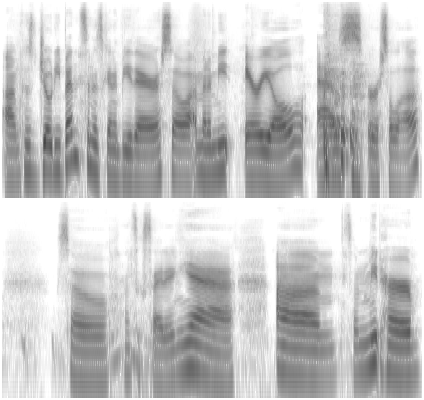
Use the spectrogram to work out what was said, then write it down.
because Jodi Benson is going to be there. So I'm going to meet Ariel as Ursula. So that's exciting. Yeah. Um, so I'm going to meet her.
